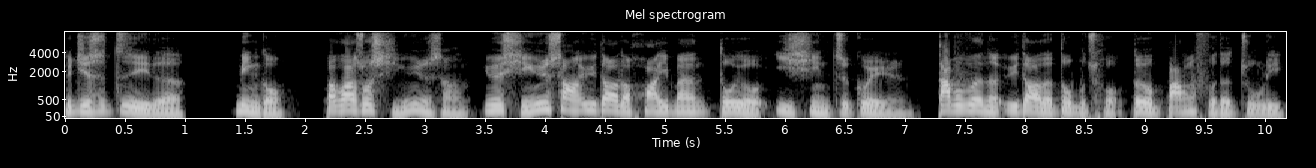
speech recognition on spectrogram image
尤其是自己的命宫，包括说行运上，因为行运上遇到的话，一般都有异性之贵人，大部分呢遇到的都不错，都有帮扶的助力，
